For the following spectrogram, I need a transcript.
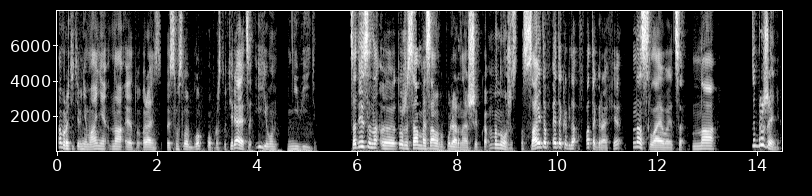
Обратите внимание на эту разницу. То есть смысловой блок попросту теряется и он не виден. Соответственно, э, то же самое, самая популярная ошибка множества сайтов, это когда фотография наслаивается на изображение.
